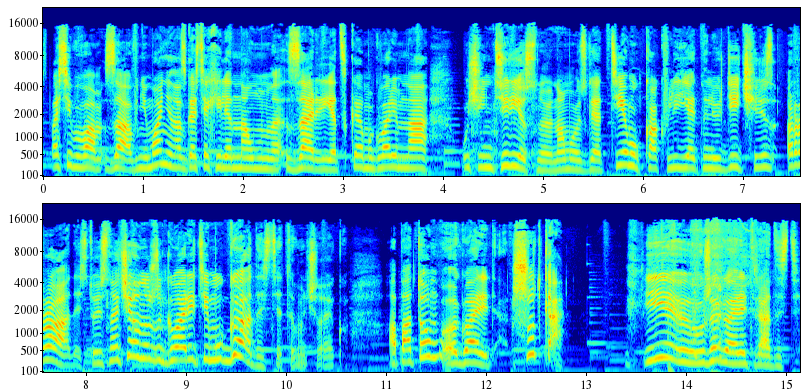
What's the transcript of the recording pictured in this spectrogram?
Спасибо вам за внимание. У нас в гостях Елена Наумовна Зарецкая. Мы говорим на очень интересную, на мой взгляд, тему, как влиять на людей через радость. То есть сначала нужно говорить ему гадость этому человеку, а потом говорить «шутка» и уже говорить радость.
